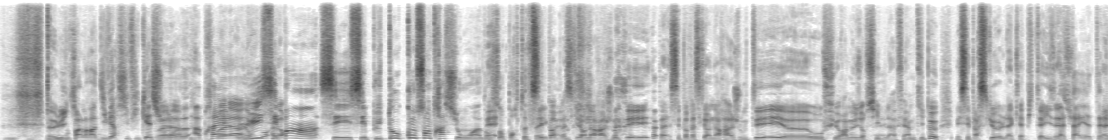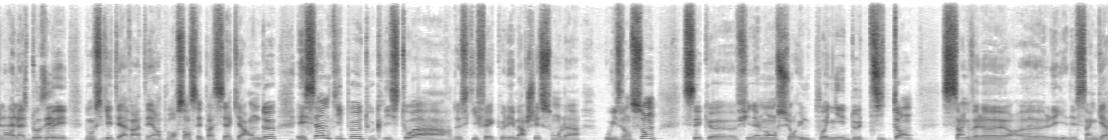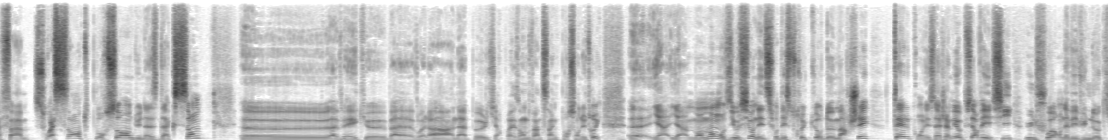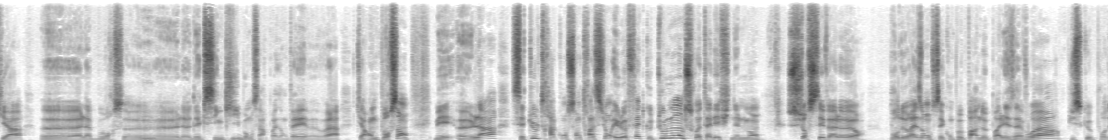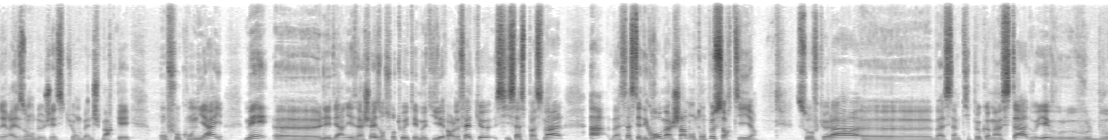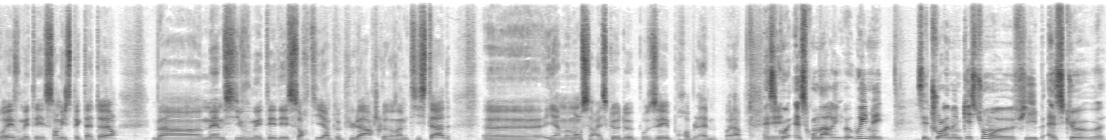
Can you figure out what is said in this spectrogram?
Euh, lui On parlera diversification euh, après. lui, c'est pas c'est plutôt concentration hein, dans son portefeuille. C'est pas, parce qu'il en a rajouté, c'est pas parce qu'il en a rajouté euh, au fur et à mesure. S'il l'a fait un petit peu, mais c'est parce que la capitalisation, la taille a tellement elle, explosé. Donc ce qui était à 21%, c'est passé à 42, et c'est un petit peu tout toute l'histoire de ce qui fait que les marchés sont là où ils en sont, c'est que finalement, sur une poignée de titans, cinq valeurs, euh, les, cinq GAFAM, 60% du Nasdaq 100, euh, avec euh, bah, voilà, un Apple qui représente 25% du truc. Il y, y, a un moment, on se dit aussi, on est sur des structures de marché telles qu'on les a jamais observées. Si une fois on avait vu Nokia à la bourse mm. d'Helsinki, bon, ça représentait voilà 40%. Mais là, cette ultra concentration et le fait que tout le monde soit allé finalement sur ces valeurs pour deux raisons. C'est qu'on ne peut pas ne pas les avoir, puisque pour des raisons de gestion benchmarkée, on faut qu'on y aille. Mais euh, les derniers achats, ils ont surtout été motivés par le fait que si ça se passe mal, ah, bah ça, c'est des gros machins dont on peut sortir. Sauf que là, euh, bah, c'est un petit peu comme un stade. Vous voyez, vous, vous le bourrez, vous mettez 100 000 spectateurs. Ben, même si vous mettez des sorties un peu plus larges que dans un petit stade, euh, il y a un moment, ça risque de poser problème. Voilà. Est-ce qu'on arrive Oui, mais c'est toujours la même question, euh, Philippe. Est-ce que euh,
